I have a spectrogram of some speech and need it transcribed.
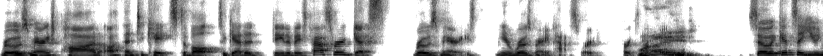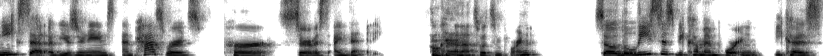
Rosemary's pod authenticates to Vault to get a database password, gets Rosemary's, you know, Rosemary password, for example. Right. So it gets a unique set of usernames and passwords per service identity. Okay. And that's what's important. So the leases become important because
